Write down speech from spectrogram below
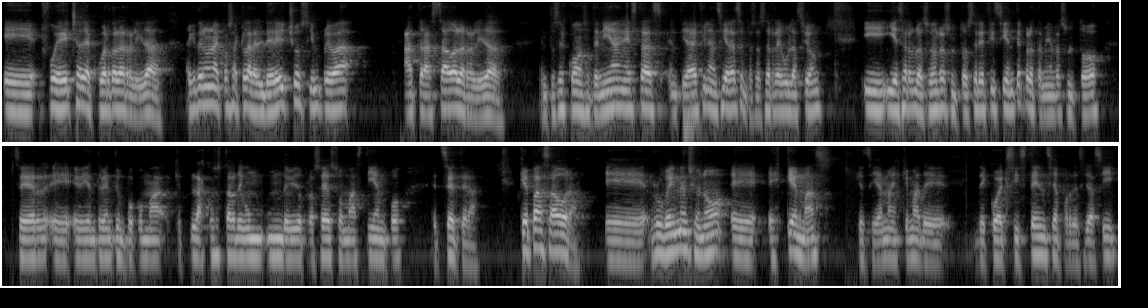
eh, fue hecha de acuerdo a la realidad. Hay que tener una cosa clara, el derecho siempre va atrasado a la realidad. Entonces, cuando se tenían estas entidades financieras, empezó a hacer regulación y, esa regulación resultó ser eficiente, pero también resultó ser eh, evidentemente un poco más, que las cosas tarden un, debido proceso, más tiempo, etcétera. ¿Qué pasa ahora? Eh, Rubén mencionó eh, esquemas que se llaman esquemas de, de, coexistencia, por decir así,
